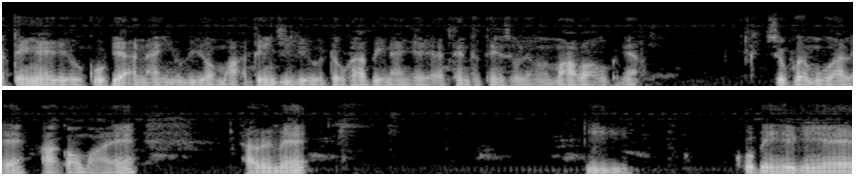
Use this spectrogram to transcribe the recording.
အသင်းငယ်တွေကိုကိုပြတ်အနိုင်ယူပြီးတော့မှအသင်းကြီးတွေကိုဒုက္ခပေးနိုင်ခဲ့တဲ့အသင်းတစ်သင်းဆိုလည်းမမှားပါဘူးခင်ဗျစုဖွဲ့မှုကလည်းအားကောင်းပါတယ်ဒါပေမဲ့ဒီကိုပင်ဟေဂင်ရဲ့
